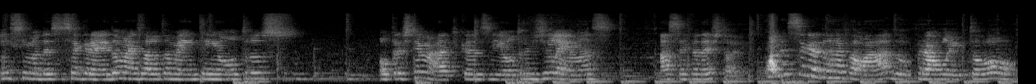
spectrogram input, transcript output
em cima desse segredo, mas ela também tem outros, outras temáticas e outros dilemas acerca da história. Quando esse segredo é revelado para o leitor,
